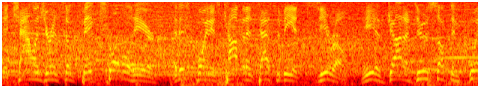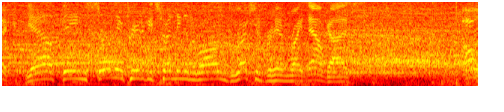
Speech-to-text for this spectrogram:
The challenger in some big trouble here. At this point, his confidence has to be at zero. He has got to do something quick. Yeah, things certainly appear to be trending in the wrong direction for him right now, guys. Oh,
